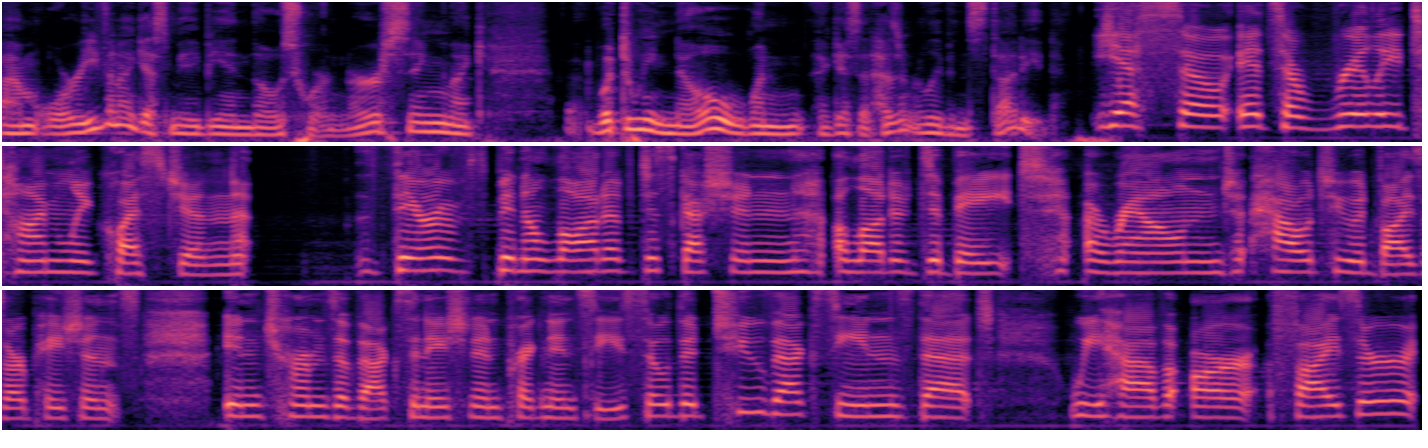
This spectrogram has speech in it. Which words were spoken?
um, or even, I guess, maybe in those who are nursing? Like, what do we know when, I guess, it hasn't really been studied? Yes, so it's a really timely question there has been a lot of discussion, a lot of debate around how to advise our patients in terms of vaccination and pregnancy. So the two vaccines that we have are Pfizer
